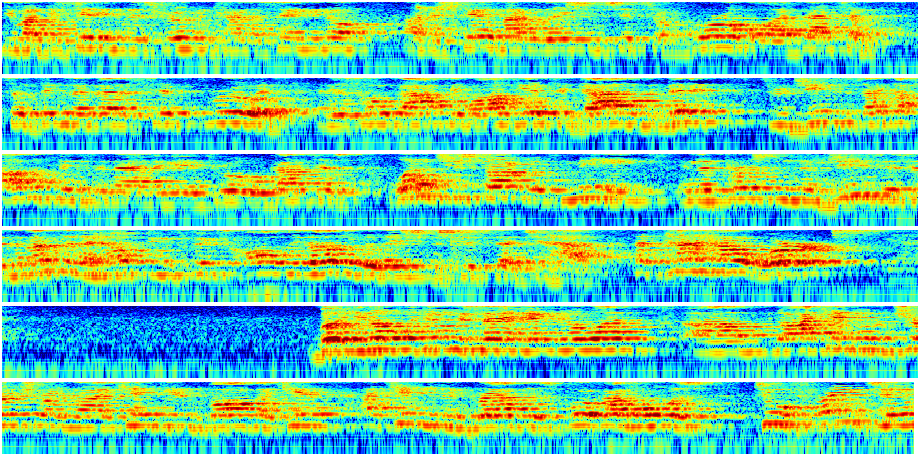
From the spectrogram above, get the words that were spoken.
You might be sitting in this room and kind of saying, you know, understand my relationships are horrible. I've got some, some things I've got to sift through. And, and this whole God thing, well, I'll get to God in a minute. Through Jesus, I've got other things to navigate through. Well, God says, why don't you start with me in the person of Jesus, and then I'm going to help you fix all the other relationships that you have. That's kind of how it works. But you know what we do? We say, hey, you know what? Um, no, I can't go to church right now. I can't get involved. I can't. I can't even grab this book. I'm almost too afraid to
